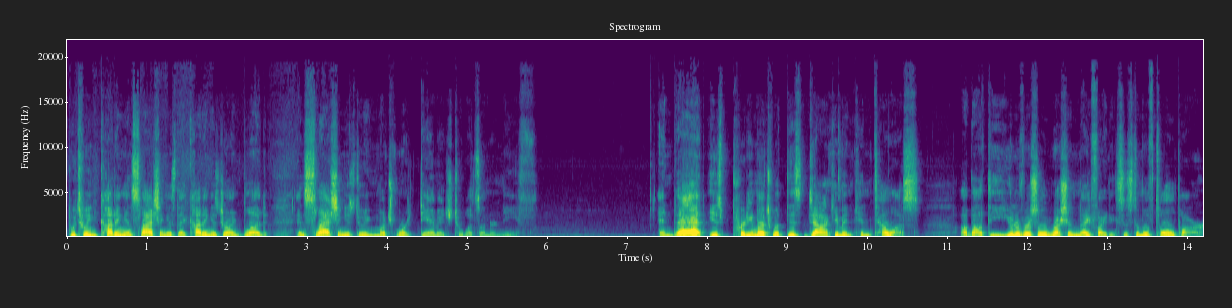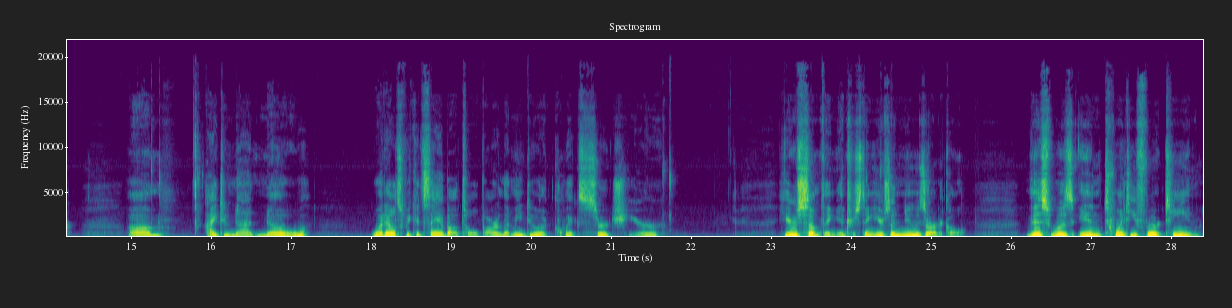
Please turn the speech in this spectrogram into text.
between cutting and slashing is that cutting is drawing blood and slashing is doing much more damage to what's underneath. And that is pretty much what this document can tell us about the universal Russian knife fighting system of Tolpar. Um, I do not know what else we could say about Tolpar. Let me do a quick search here. Here's something interesting. Here's a news article this was in 2014,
